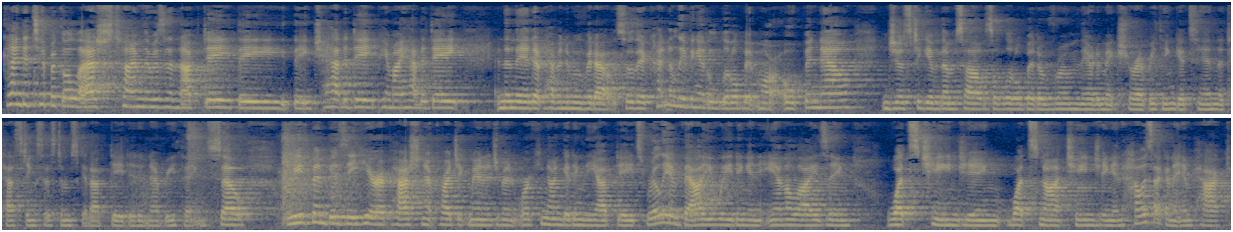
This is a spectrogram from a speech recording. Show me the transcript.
kind of typical. Last time there was an update, they, they had a date, PMI had a date, and then they end up having to move it out. So they're kind of leaving it a little bit more open now, just to give themselves a little bit of room there to make sure everything gets in, the testing systems get updated and everything. So we've been busy here at Passionate Project Management working on getting the updates, really evaluating and analyzing what's changing, what's not changing, and how is that going to impact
